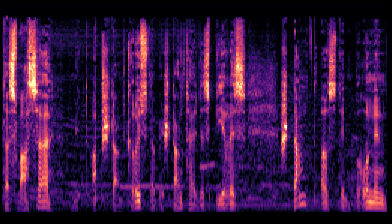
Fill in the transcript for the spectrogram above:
Das Wasser, mit Abstand größter Bestandteil des Bieres, stammt aus dem Brunnen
